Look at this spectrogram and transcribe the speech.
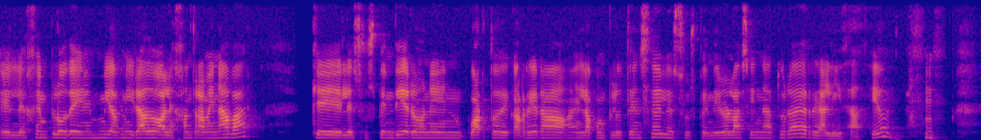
el, ejemplo de mi admirado Alejandra Menábar, que le suspendieron en cuarto de carrera en la Complutense, le suspendieron la asignatura de realización.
